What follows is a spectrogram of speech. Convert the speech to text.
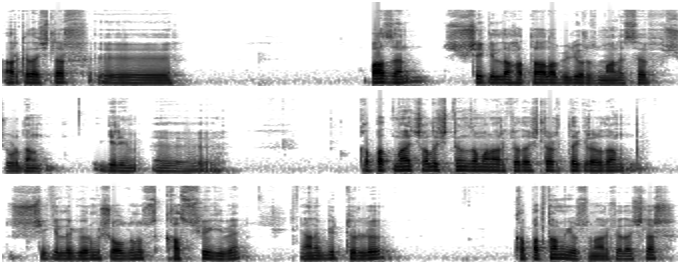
Arkadaşlar bazen şu şekilde hata alabiliyoruz maalesef. Şuradan gireyim. Kapatmaya çalıştığın zaman arkadaşlar tekrardan şu şekilde görmüş olduğunuz kasıyor gibi. Yani bir türlü kapatamıyorsun arkadaşlar.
